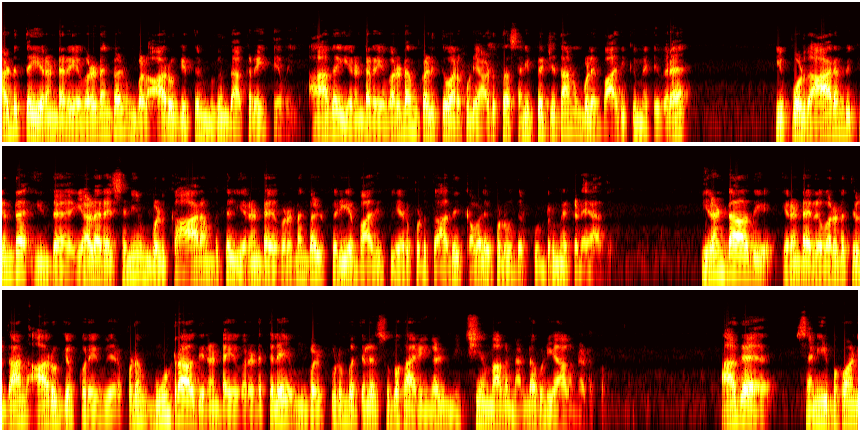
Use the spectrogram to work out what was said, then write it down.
அடுத்த இரண்டரை வருடங்கள் உங்கள் ஆரோக்கியத்தில் மிகுந்த அக்கறை தேவை. ஆக இரண்டரை வருடம் கழித்து வரக்கூடிய அடுத்த சனிப்பயிற்சி தான் உங்களை பாதிக்குமே தவிர இப்பொழுது ஆரம்பிக்கின்ற இந்த ஏழரை சனி உங்களுக்கு ஆரம்பத்தில் இரண்டரை வருடங்கள் பெரிய பாதிப்பு ஏற்படுத்தாது கவலைப்படுவதற்கு ஒன்றுமே கிடையாது. இரண்டாவது இரண்டரை வருடத்தில் தான் ஆரோக்கிய குறைவு ஏற்படும். மூன்றாவது இரண்டரை வருடத்திலே உங்கள் குடும்பத்தில் சுபகாரியங்கள் நிச்சயமாக நல்லபடியாக நடக்கும். ஆக சனி பகவான்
